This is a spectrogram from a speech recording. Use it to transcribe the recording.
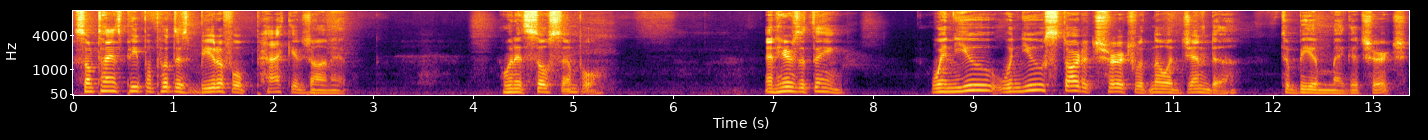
Sometimes people put this beautiful package on it when it's so simple. And here's the thing. When you when you start a church with no agenda to be a mega church,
